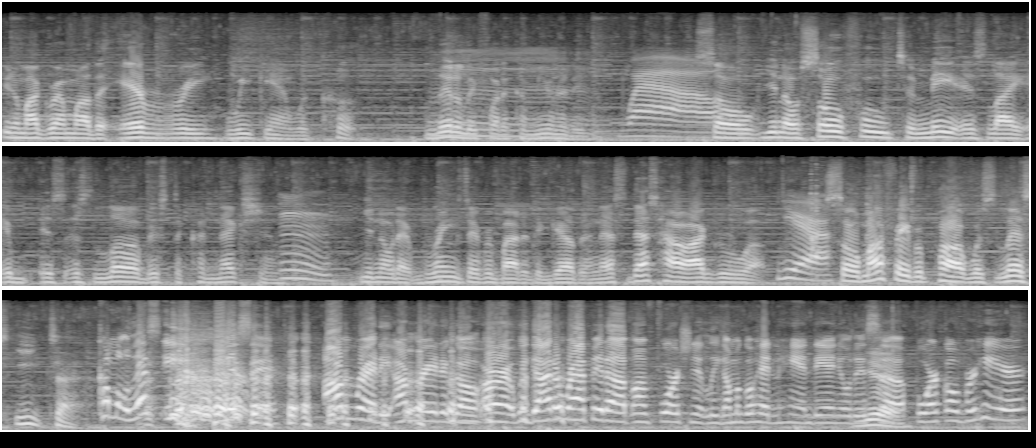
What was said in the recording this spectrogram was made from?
you know, my grandmother every weekend would cook literally mm. for the community. Wow. So, you know, soul food to me is like, it, it's, it's love, it's the connection, mm. you know, that brings everybody together. And that's that's how I grew up. Yeah. So my favorite part was let's eat time. Come on, let's eat. Listen, I'm ready. I'm ready to go. All right, we got to wrap it up, unfortunately. I'm going to go ahead and hand Daniel this yeah. uh, fork over here.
